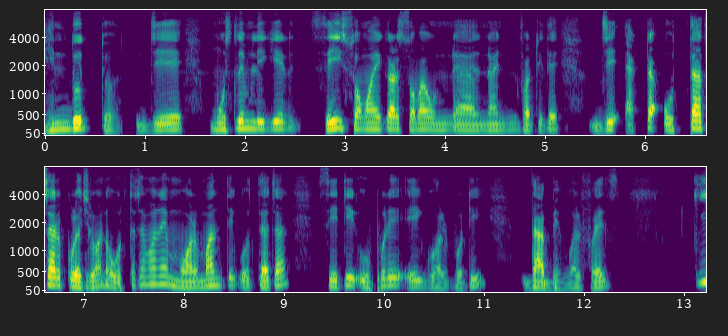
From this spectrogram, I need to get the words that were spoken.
হিন্দুত্ব যে মুসলিম লীগের সেই সময়কার সময় নাইনটিন ফর্টিতে যে একটা অত্যাচার করেছিল মানে অত্যাচার মানে মর্মান্তিক অত্যাচার সেটির উপরে এই গল্পটি 'দ্য বেঙ্গল ফাইলস'। কি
